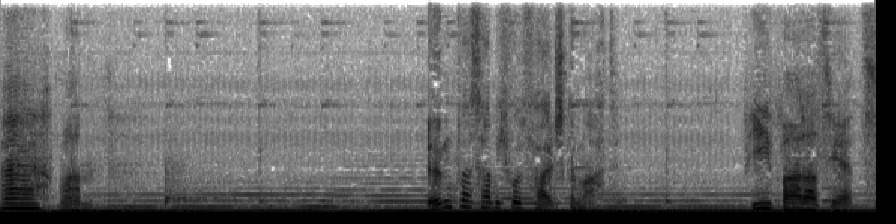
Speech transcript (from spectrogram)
Ach, Mann. Irgendwas habe ich wohl falsch gemacht. Wie war das jetzt?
